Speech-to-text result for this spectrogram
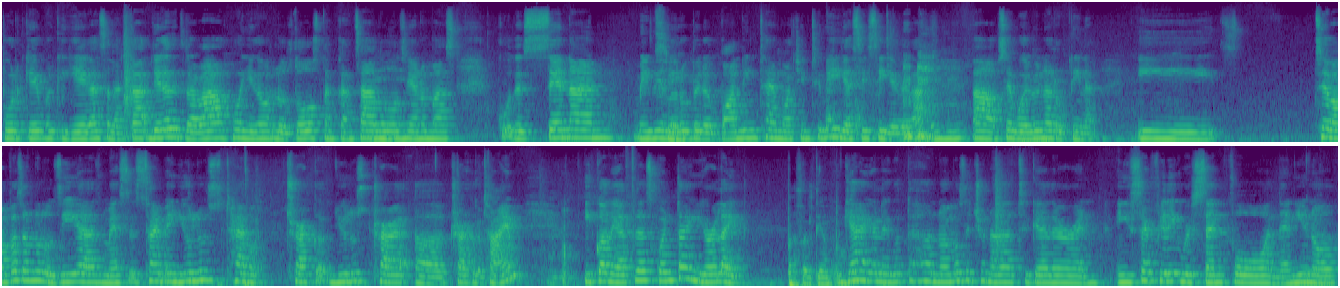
¿Por qué? Porque llegas a la casa, llegas de trabajo, llegan los dos tan cansados, ya nomás co- de cenan, maybe a Sí. little bit of bonding time watching TV y así sigue, ¿verdad? Ah, se vuelve una rutina. Y se van pasando los días, meses, time, and you lose time, track, you lose tra uh, track of time. Y cuando ya te das cuenta, you're like, Pasa el tiempo. yeah, you're like, what the hell? No hemos hecho nada together, and, and you start feeling resentful, and then you know,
